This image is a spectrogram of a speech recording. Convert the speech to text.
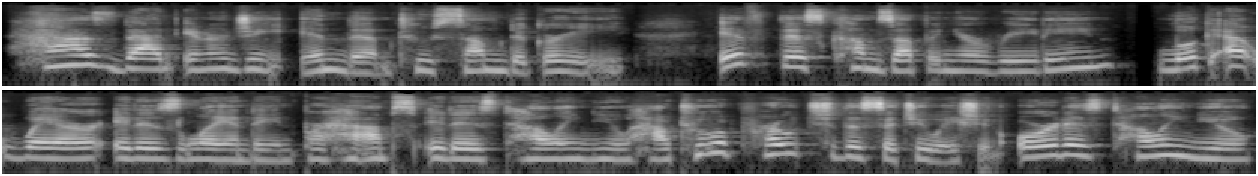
has that energy in them to some degree. If this comes up in your reading, look at where it is landing. Perhaps it is telling you how to approach the situation or it is telling you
